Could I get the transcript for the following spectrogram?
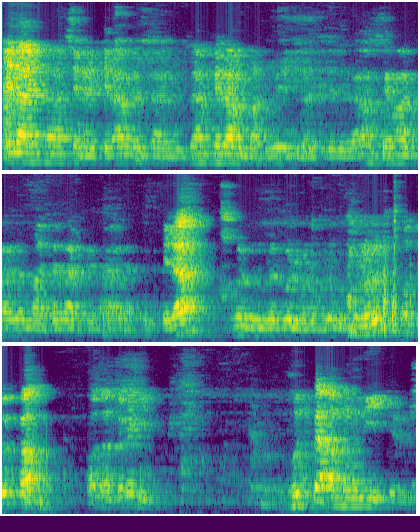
Elâ-i Hasen-i Kerâ ve Sâlimizden Kerâ olmaz. Ve Elâ-i Semâ Kâlâ-Mâ Tebâr ve Sâlâ-Tüm Kerâ Vur vur vur vur vur vur vur Otur kal. Ondan sonra git. Hutbe anlamını yitirmiş.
